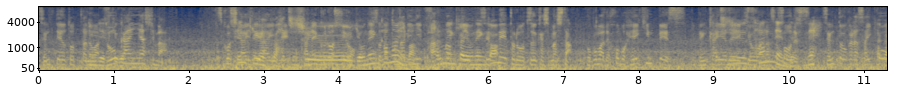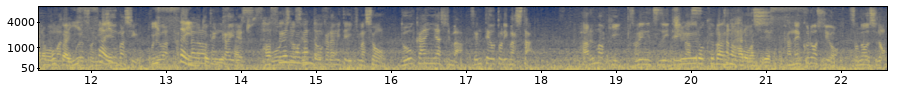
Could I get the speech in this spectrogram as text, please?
先手を取ったのはいいんですけど同感ヤシマ少し間が空いてカネクロシオ1984年そかなの隣に今アルマキ3年か4年か 1000m を通過しました。ここまでほぼ平均ペース。展開への影響はなさそうです。83年ですね先頭から最高峰までおよそ僕は20馬身。これは1高歳長の展開でです。さすがに先頭から見ていきましょう。同感ヤシマ先手を取りました。春巻きそれに続いています。16番が春巻きです。金黒潮その後ろ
